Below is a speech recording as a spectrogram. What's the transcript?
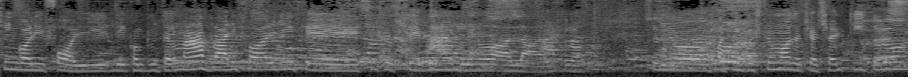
singoli fogli dei computer, ma vari fogli che si susseguono l'uno all'altro. Sono fatti in questo modo, cioè c'è il titolo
